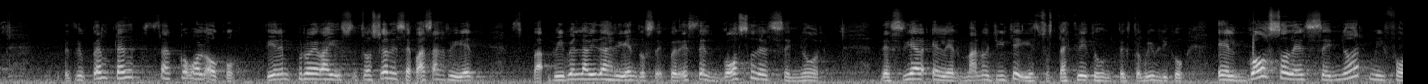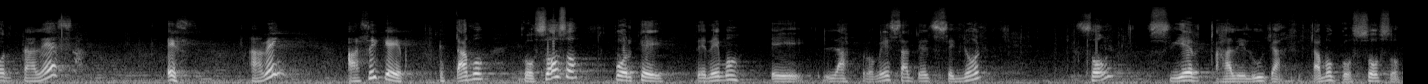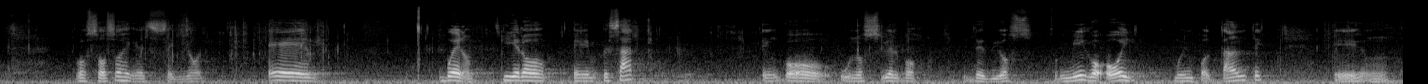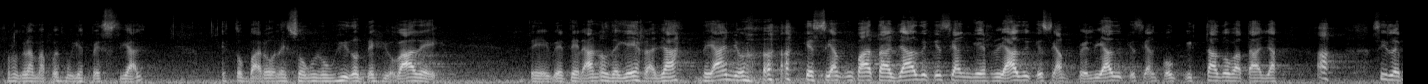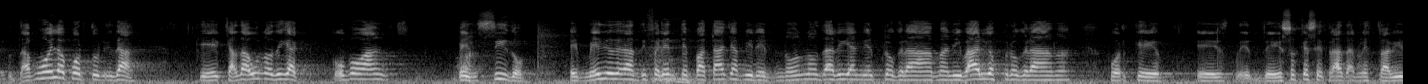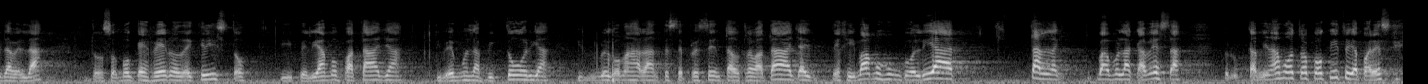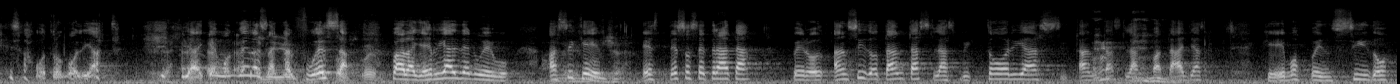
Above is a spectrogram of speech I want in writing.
Ustedes están como locos, tienen pruebas y situaciones se pasan riendo, viven la vida riéndose, pero es el gozo del Señor. Decía el hermano Gille, y eso está escrito en un texto bíblico, el gozo del Señor, mi fortaleza, es. Amén. Así que estamos gozosos porque tenemos eh, las promesas del Señor son ciertas, aleluya. Estamos gozosos, gozosos en el Señor. Eh, bueno, quiero empezar. Tengo unos siervos de Dios conmigo hoy, muy importante. Eh, un programa pues muy especial. Estos varones son ungidos de Jehová de de veteranos de guerra ya, de años, que se han batallado y que se han guerreado y que se han peleado y que se han conquistado batallas. si le damos hoy la oportunidad que cada uno diga cómo han vencido en medio de las diferentes batallas, miren, no nos daría ni el programa, ni varios programas, porque de eso es que se trata nuestra vida, ¿verdad? Entonces somos guerreros de Cristo y peleamos batallas y vemos la victoria y luego más adelante se presenta otra batalla y derribamos un Goliat, vamos la cabeza, pero caminamos otro poquito y aparece otro Goliat. Y hay que volver a sacar fuerza para guerrear de nuevo. Así que de eso se trata, pero han sido tantas las victorias y tantas las batallas que hemos vencido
